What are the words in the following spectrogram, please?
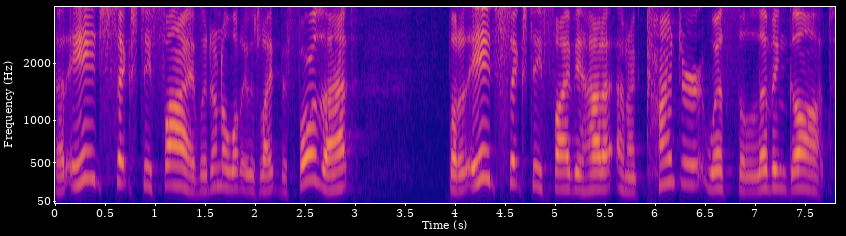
At age 65, we don't know what he was like before that, but at age 65, he had an encounter with the living God.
